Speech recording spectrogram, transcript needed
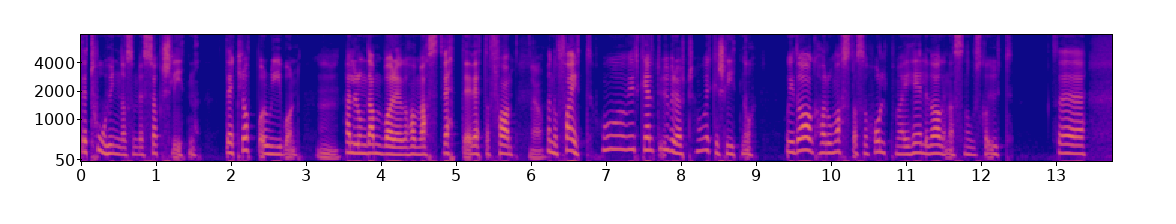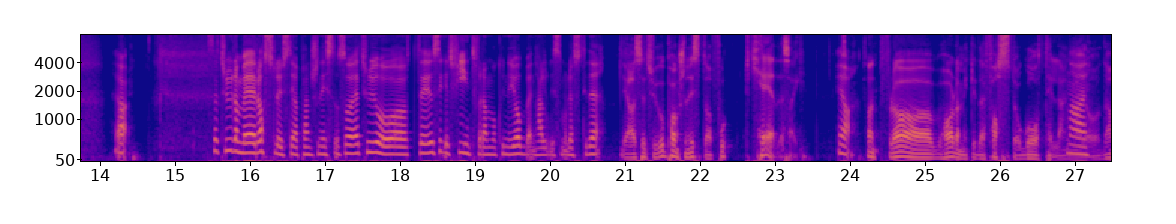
det er to hunder som er søkksliten. Det er Klopp og Reborn. Eller om de bare har mest vett, jeg vet da faen. Ja. Men hun Fight hun virker helt uberørt. Hun er ikke sliten nå. Og i dag har hun mast altså holdt på meg i hele dagen nesten når hun skal ut. Så ja. Så jeg tror de er rastløse, de pensjonister. Så jeg tror jo at det er jo sikkert fint for dem å kunne jobbe en helg hvis de har lyst til det. Ja, så jeg tror jo pensjonister fort kjeder seg. Ja. Sant? For da har de ikke det faste å gå til lenger. Nei. Og de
